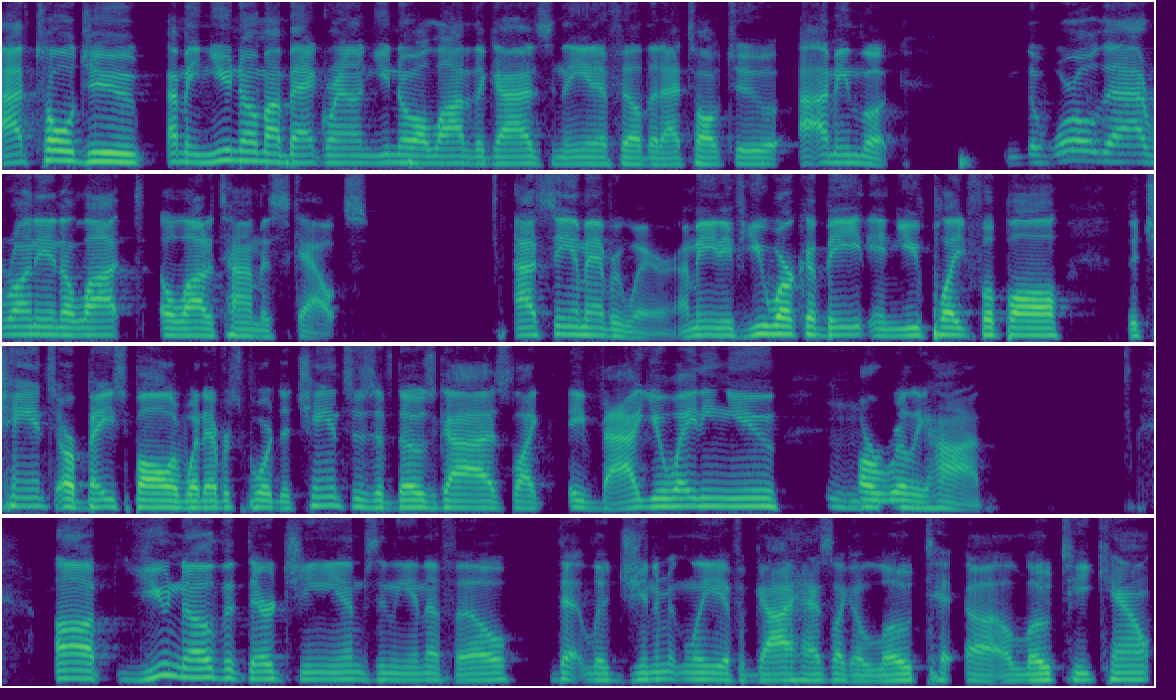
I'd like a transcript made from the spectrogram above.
I've told you, I mean, you know my background. You know a lot of the guys in the NFL that I talk to. I mean, look, the world that I run in a lot, a lot of time is scouts. I see them everywhere. I mean, if you work a beat and you've played football, the chance or baseball or whatever sport, the chances of those guys like evaluating you Mhm. are really high. Uh, you know that there are GMs in the NFL that legitimately, if a guy has like a low t- uh, a low T count,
